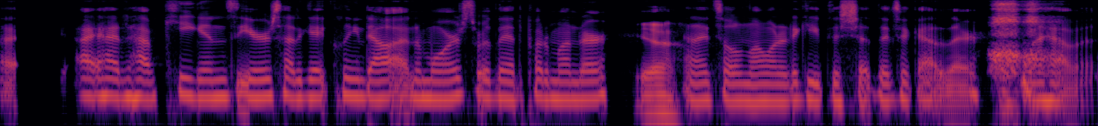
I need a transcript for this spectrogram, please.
I, I had to have Keegan's ears had to get cleaned out at a Nemours where they had to put them under, Yeah. and I told him I wanted to keep the shit they took out of there. and I have it.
